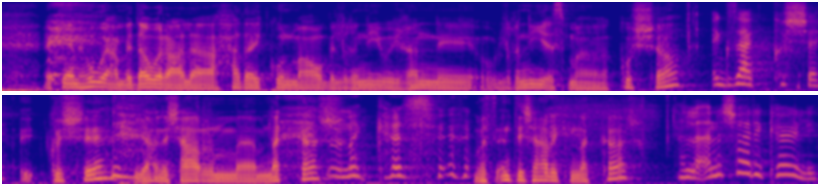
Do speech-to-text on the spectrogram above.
كان هو عم بدور على حدا يكون معه بالغنية ويغني والغنية اسمها كشة exact كشه كشة يعني شعر منكش؟ منكش. بس أنت شعرك منكش؟ هلأ أنا شعري curly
